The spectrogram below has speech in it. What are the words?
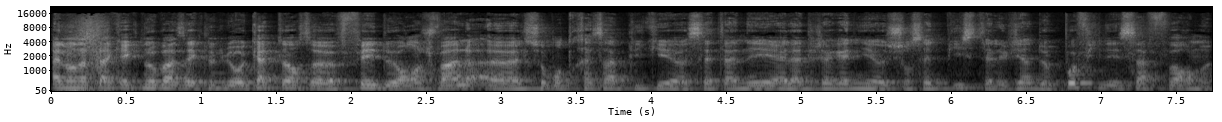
Elle en attaque avec nos bases avec le numéro 14, euh, Fée de Rangeval. Euh, elle se montre très impliquée euh, cette année. Elle a déjà gagné sur cette piste. Elle vient de peaufiner sa forme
